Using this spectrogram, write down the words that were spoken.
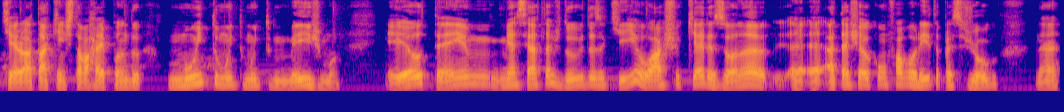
que era o ataque que a gente tava hypando muito, muito, muito mesmo, eu tenho minhas certas dúvidas aqui. Eu acho que Arizona é, é, até chega como favorita para esse jogo, né?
